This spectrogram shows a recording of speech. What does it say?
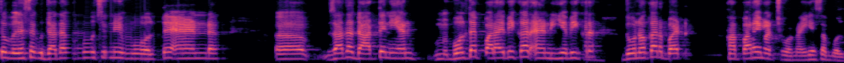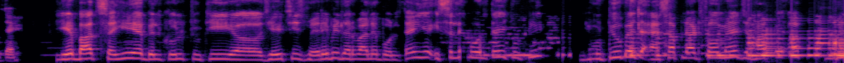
तो जैसे ज़्यादा कुछ नहीं बोलते एंड ज़्यादा डांटते नहीं एंड बोलते पढ़ाई भी कर एंड ये भी कर, दोनों कर बट हाँ पढ़ाई मत छोड़ना, ये सब बोलते हैं। ये बात सही है बिल्कुल, क्योंकि ये चीज़ मेरे भी घर वाले बोलते हैं, ये इसलिए बोलते हैं क्योंकि यूट्यूब एक ऐसा प्लेटफॉर्म है जहाँ पे आप पूरी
